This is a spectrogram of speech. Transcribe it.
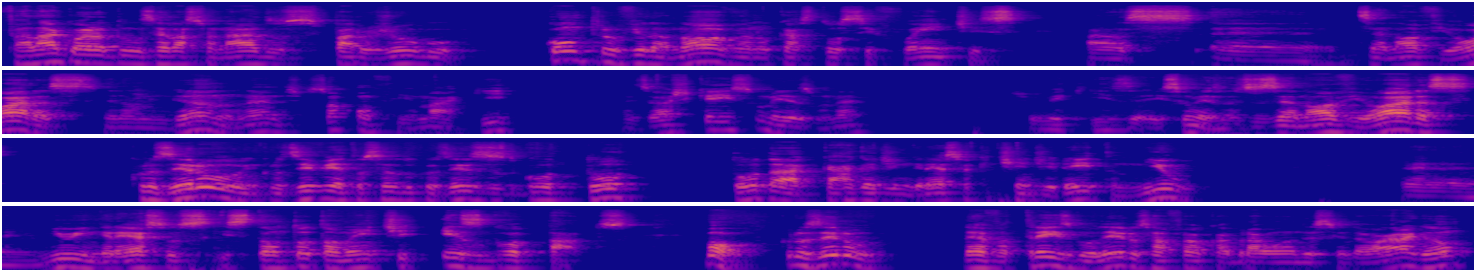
falar agora dos relacionados para o jogo contra o Vila Nova no Castor Cifuentes às é, 19 horas, se não me engano, né? Deixa eu só confirmar aqui, mas eu acho que é isso mesmo, né? Deixa eu ver aqui, é isso mesmo, às 19 horas. Cruzeiro, inclusive a torcida do Cruzeiro esgotou toda a carga de ingresso que tinha direito, mil, é, mil ingressos estão totalmente esgotados. Bom, Cruzeiro leva três goleiros, Rafael Cabral, Anderson e Aragão.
